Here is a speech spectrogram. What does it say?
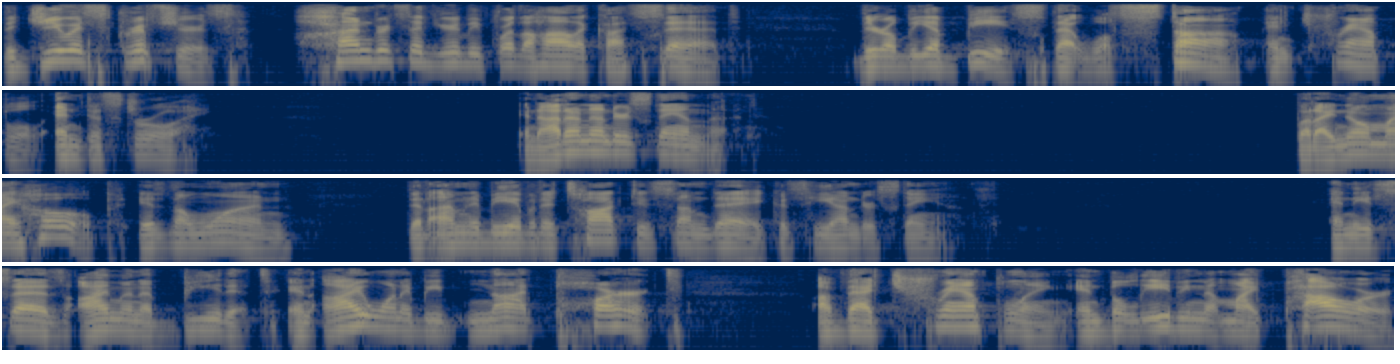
The Jewish scriptures, hundreds of years before the Holocaust, said there will be a beast that will stomp and trample and destroy. And I don't understand that. But I know my hope is the one that I'm going to be able to talk to someday because he understands. And he says, I'm going to beat it. And I want to be not part of that trampling and believing that my power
